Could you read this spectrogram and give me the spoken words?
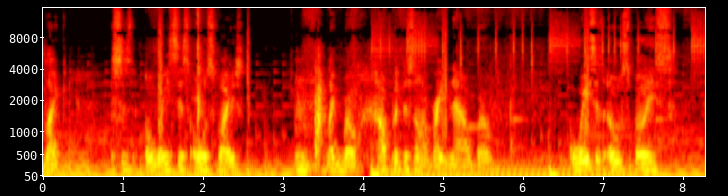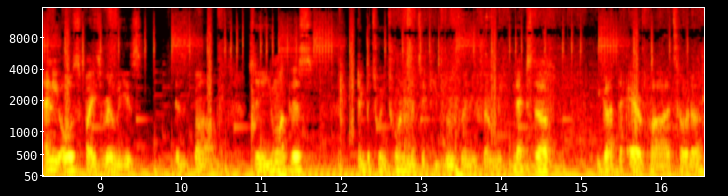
Like, this is Oasis Old Spice. Mm, like, bro, I'll put this on right now, bro. Oasis Old Spice, any Old Spice really is is bomb. So yeah, you want this in between tournaments if you boofing, you feel me? Next up, you got the AirPods, hold up.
